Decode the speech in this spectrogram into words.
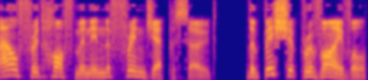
Alfred Hoffman in the Fringe episode, The Bishop Revival.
